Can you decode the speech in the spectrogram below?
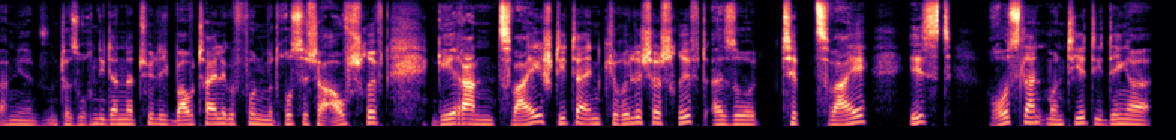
haben die, untersuchen die dann natürlich Bauteile gefunden mit russischer Aufschrift. Geran 2 steht da in kyrillischer Schrift, also Tipp 2 ist, Russland montiert die Dinger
